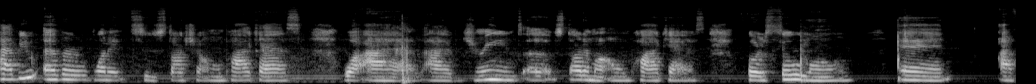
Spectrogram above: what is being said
Have you ever wanted to start your own podcast? Well, I have. I have dreamed of starting my own podcast for so long, and I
